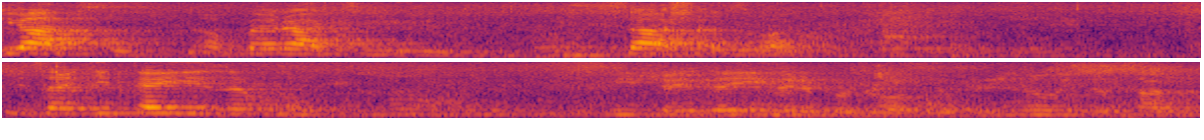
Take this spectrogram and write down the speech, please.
п'ятку операцію. Саша звати. І за дітей, і за внуків. Миша, и за Игоря, пожалуйста, Блинов и за Сашу.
